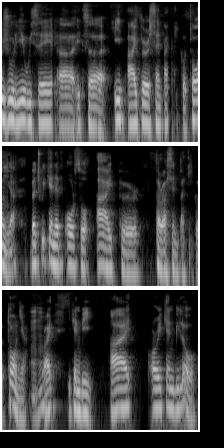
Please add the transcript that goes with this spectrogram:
usually we say uh, it's a hypersympathikotonia, but we can have also hyper parasympathikotonia. Mm -hmm. Right. It can be high or it can be low.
